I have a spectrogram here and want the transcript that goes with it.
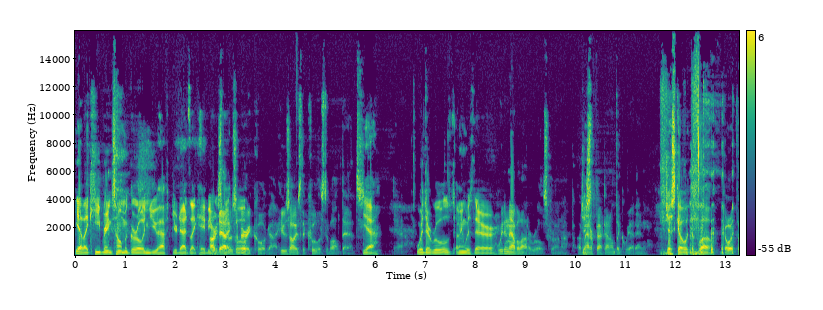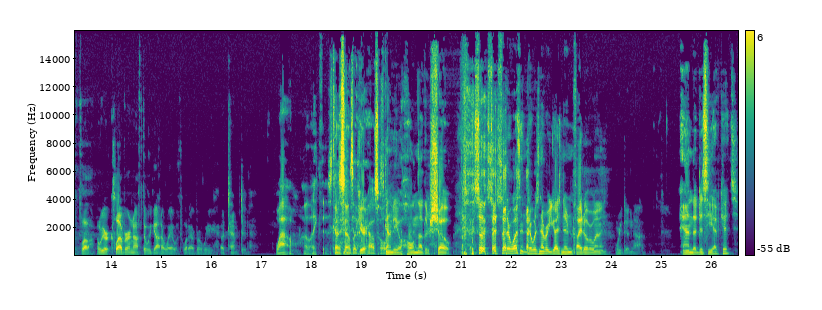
yeah, like he brings home a girl, and you have your dad's like, hey, be our respectful. dad was a very cool guy. He was always the coolest of all dads. yeah. Yeah. Were there rules? I mean, was there We didn't have a lot of rules growing up. A Just- matter of fact, I don't think we had any. Just go with the flow? Go with the flow. And we were clever enough that we got away with whatever we attempted. wow, I like this. Kind of sounds like your household. It's gonna be a whole nother show. So, so, so there wasn't, there was never. You guys didn't fight over women. We did not. And uh, does he have kids?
